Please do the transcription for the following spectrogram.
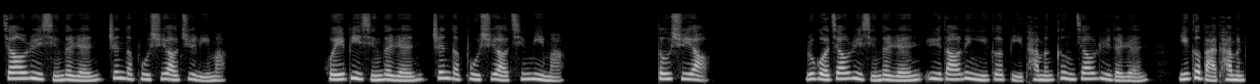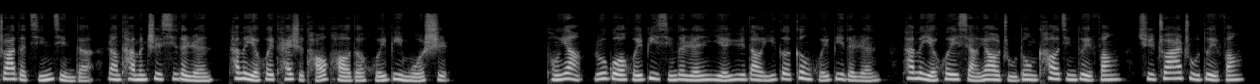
焦虑型的人真的不需要距离吗？回避型的人真的不需要亲密吗？都需要。如果焦虑型的人遇到另一个比他们更焦虑的人，一个把他们抓得紧紧的、让他们窒息的人，他们也会开始逃跑的回避模式。同样，如果回避型的人也遇到一个更回避的人，他们也会想要主动靠近对方，去抓住对方。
